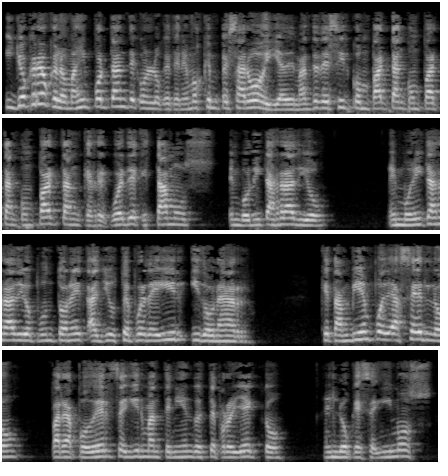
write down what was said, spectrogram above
Y yo creo que lo más importante con lo que tenemos que empezar hoy, además de decir compartan, compartan, compartan, que recuerde que estamos en Bonitas Radio, en bonitasradio.net, allí usted puede ir y donar, que también puede hacerlo para poder seguir manteniendo este proyecto en lo que seguimos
